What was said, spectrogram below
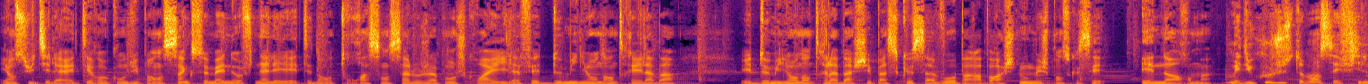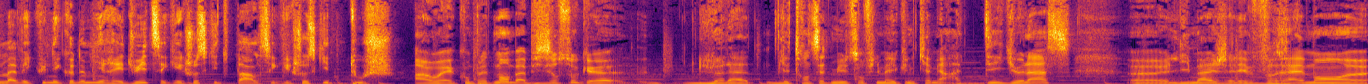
Et ensuite, il a été reconduit pendant cinq semaines. Et au final, il a été dans 300 salles au Japon, je crois, et il a fait 2 millions d'entrées là-bas. Et 2 millions d'entrées là-bas, je sais pas ce que ça vaut par rapport à chez nous, mais je pense que c'est énorme. Mais du coup, justement, ces films avec une économie réduite, c'est quelque chose qui te parle, c'est quelque chose qui te touche. Ah ouais, complètement. Bah, puis surtout que la, la, les 37 minutes sont filmées avec une caméra dégueulasse. Euh, L'image, elle est vraiment, euh,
